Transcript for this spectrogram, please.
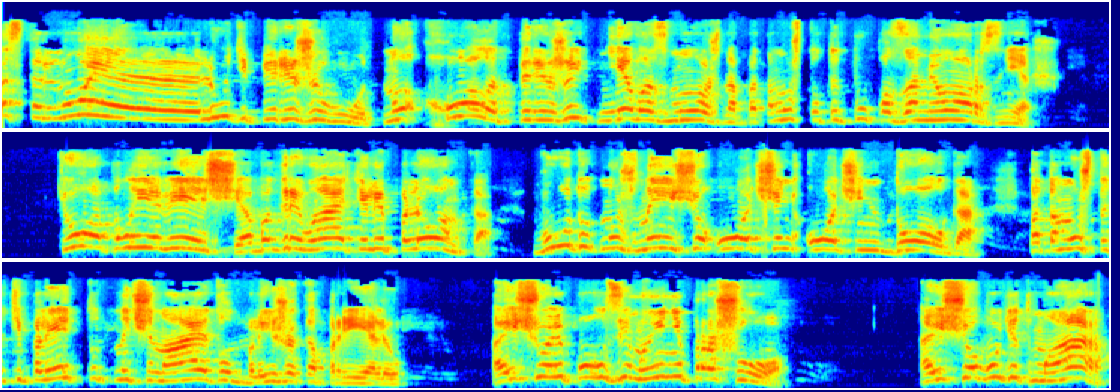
остальное люди переживут. Но холод пережить невозможно, потому что ты тупо замерзнешь. Теплые вещи, обогреватели, пленка будут нужны еще очень-очень долго, потому что теплеть тут начинает вот ближе к апрелю. А еще и ползимы не прошло. А еще будет март.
